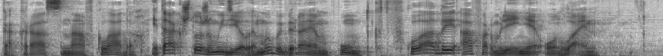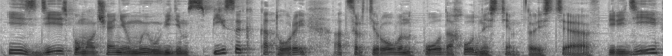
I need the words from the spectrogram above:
как раз на вкладах. Итак, что же мы делаем? Мы выбираем пункт «Вклады. Оформление онлайн». И здесь по умолчанию мы увидим список, который отсортирован по доходности. То есть э, впереди,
